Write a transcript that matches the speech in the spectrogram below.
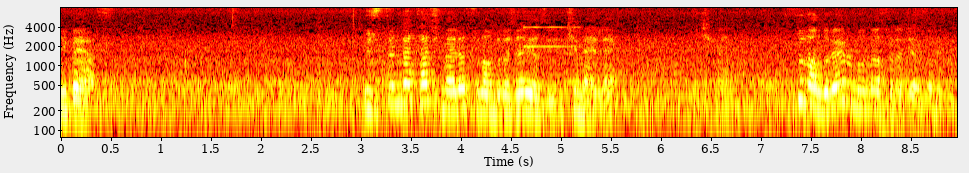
bir beyaz. Üstünde kaç ml sulandıracağı yazıyor. 2 ml. 2 ml. Sulandırıyorum ondan sonra cihazı veriyorum.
